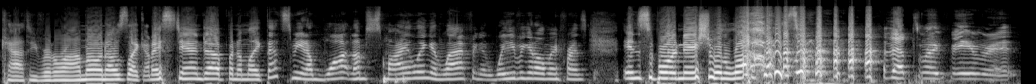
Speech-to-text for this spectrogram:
Cathy Verderamo. And I was like, and I stand up and I'm like, that's me. And I'm wa- and I'm smiling and laughing and waving at all my friends Insubordination with law. That's my favorite.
